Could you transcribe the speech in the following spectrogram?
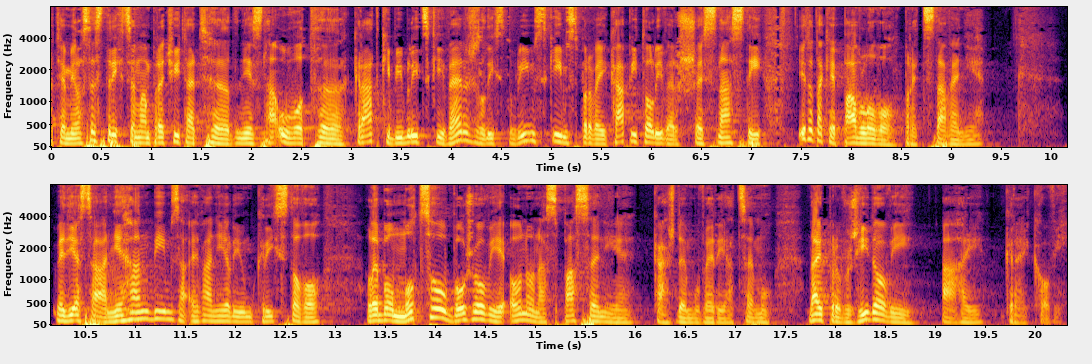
bratia, milé sestry, chcem vám prečítať eh, dnes na úvod eh, krátky biblický verš z listu rímským z prvej kapitoly, verš 16. Je to také Pavlovo predstavenie. Vedia sa nehanbím za evanielium Kristovo, lebo mocou Božov je ono na spasenie každému veriacemu. Najprv Židovi a aj Grékovi.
